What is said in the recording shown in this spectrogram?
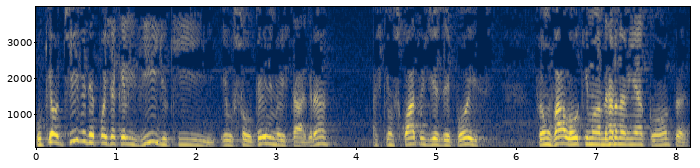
O que eu tive depois daquele vídeo que eu soltei no meu Instagram, acho que uns quatro dias depois, foi um valor que mandaram na minha conta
